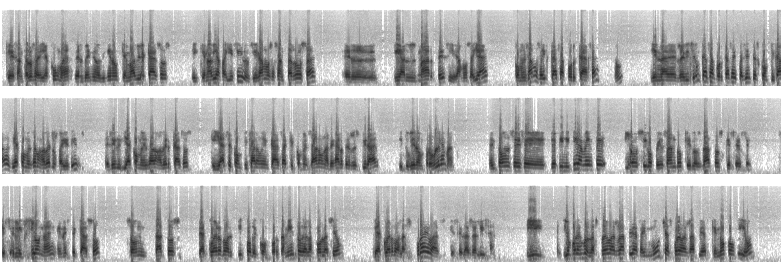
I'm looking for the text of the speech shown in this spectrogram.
que Santa Rosa de Yacuma, del Benio, dijeron que no había casos y que no había fallecidos. Llegamos a Santa Rosa el día martes, llegamos allá comenzamos a ir casa por casa. Y en la revisión casa por casa hay pacientes complicados, ya comenzaron a ver los fallecidos. Es decir, ya comenzaron a ver casos que ya se complicaron en casa, que comenzaron a dejar de respirar y tuvieron problemas. Entonces, eh, definitivamente yo sigo pensando que los datos que se, se seleccionan en este caso son datos de acuerdo al tipo de comportamiento de la población, de acuerdo a las pruebas que se las realizan. Y yo, por ejemplo, las pruebas rápidas, hay muchas pruebas rápidas que no confío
